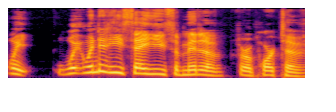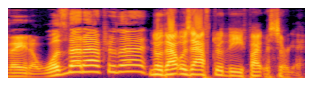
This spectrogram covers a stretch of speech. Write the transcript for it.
Wait, wait, when did he say he submitted a report to Veda? Was that after that? No, that was after the fight with Sergey.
